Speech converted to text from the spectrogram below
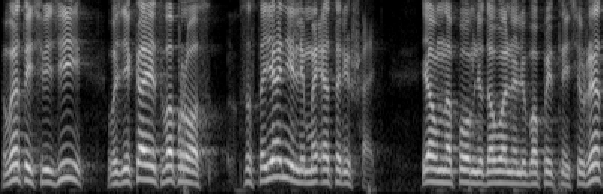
В этой связи возникает вопрос, в состоянии ли мы это решать. Я вам напомню довольно любопытный сюжет.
